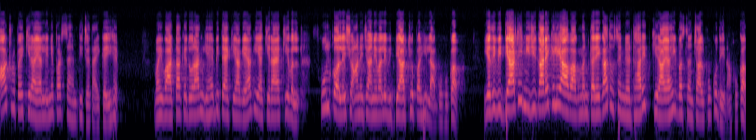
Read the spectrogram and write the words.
आठ रुपए किराया लेने पर सहमति जताई गई है। वहीं वार्ता के दौरान यह भी तय किया गया कि यह किराया केवल स्कूल, कॉलेज आने जाने वाले विद्यार्थियों पर ही लागू होगा। यदि विद्यार्थी निजी कार्य के लिए आवागमन करेगा तो उसे निर्धारित किराया ही बस संचालकों को देना होगा।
